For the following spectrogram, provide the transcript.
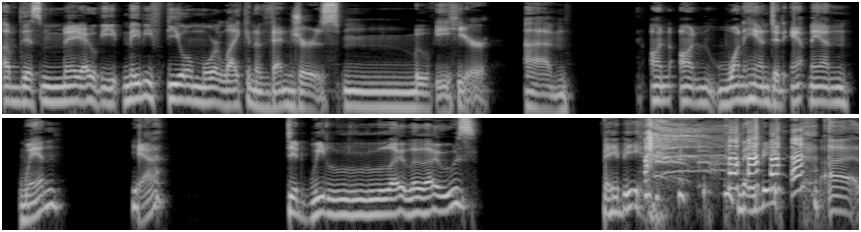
of this movie maybe feel more like an avengers movie here. Um on on one hand did ant-man win? Yeah. Did we lo- lo- lose? Maybe. Maybe. Uh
